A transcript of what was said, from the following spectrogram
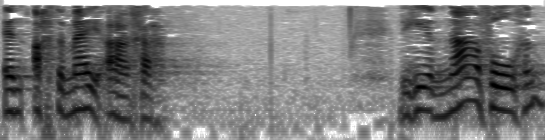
en achter mij aangaan. De Heer navolgen,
